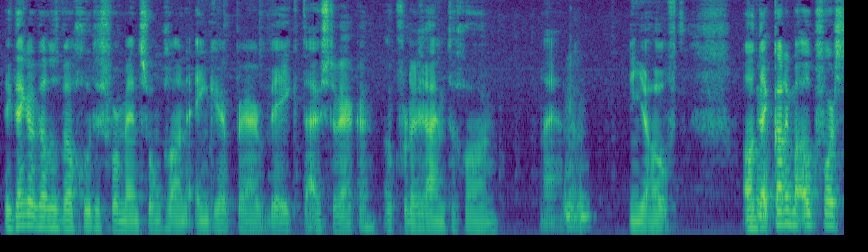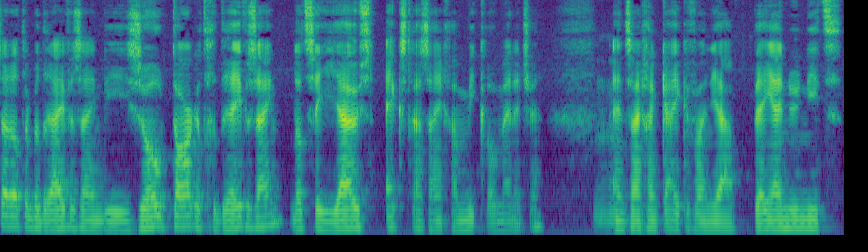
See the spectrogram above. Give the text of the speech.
Ik denk ook dat het wel goed is voor mensen om gewoon één keer per week thuis te werken. Ook voor de ruimte gewoon nou ja, mm -hmm. in je hoofd. Al ja. kan ik me ook voorstellen dat er bedrijven zijn die zo target gedreven zijn, dat ze juist extra zijn gaan micromanagen. Mm -hmm. En zijn gaan kijken van, ja, ben jij nu niet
